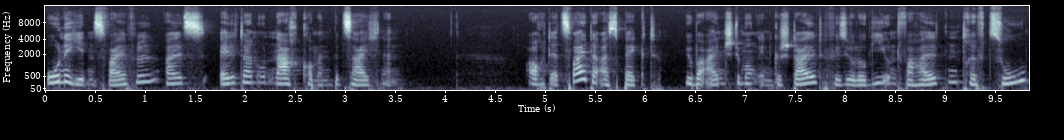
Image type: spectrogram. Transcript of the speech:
ohne jeden Zweifel als Eltern und Nachkommen bezeichnen. Auch der zweite Aspekt, Übereinstimmung in Gestalt, Physiologie und Verhalten, trifft zu,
